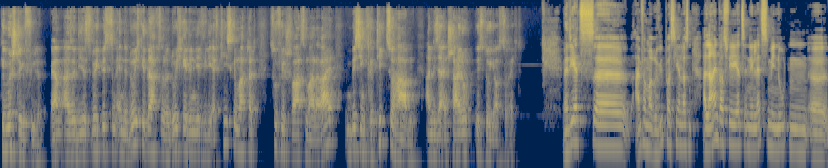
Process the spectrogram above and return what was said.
gemischte Gefühle. Also dieses wirklich bis zum Ende durchgedacht oder durchredeniert, wie die FTs gemacht hat, zu viel Schwarzmalerei, ein bisschen Kritik zu haben an dieser Entscheidung, ist durchaus zu Recht. Wenn Sie jetzt äh, einfach mal Revue passieren lassen, allein was wir jetzt in den letzten Minuten äh,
